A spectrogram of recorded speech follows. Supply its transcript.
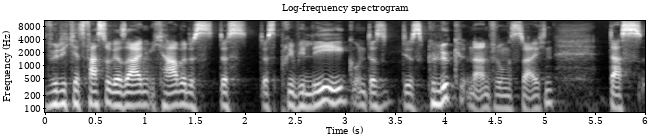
würde ich jetzt fast sogar sagen, ich habe das, das, das Privileg und das, das Glück, in Anführungszeichen, dass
